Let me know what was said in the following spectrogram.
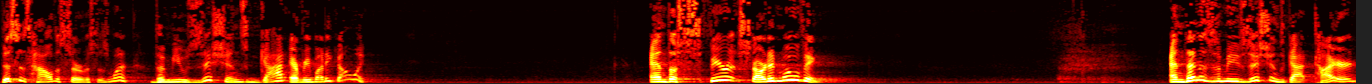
This is how the services went. The musicians got everybody going. And the Spirit started moving. And then as the musicians got tired,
